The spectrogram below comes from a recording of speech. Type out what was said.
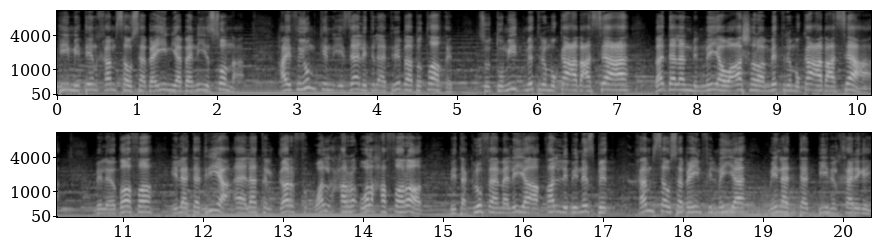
دي 275 ياباني الصنع حيث يمكن إزالة الأتربة بطاقة 600 متر مكعب على الساعة بدلا من 110 متر مكعب على الساعة بالإضافة إلى تدريع آلات الجرف والحفارات بتكلفة مالية أقل بنسبة 75% من التدبير الخارجي.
